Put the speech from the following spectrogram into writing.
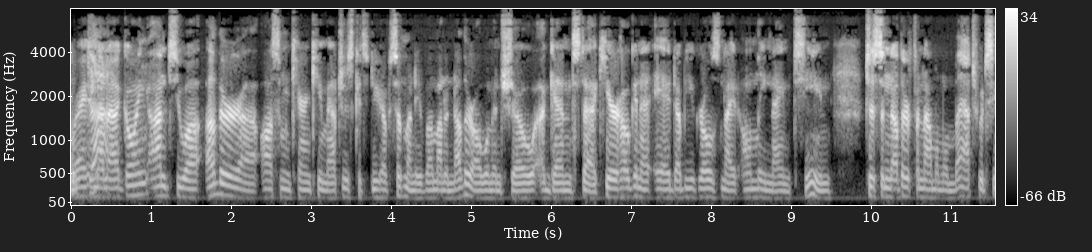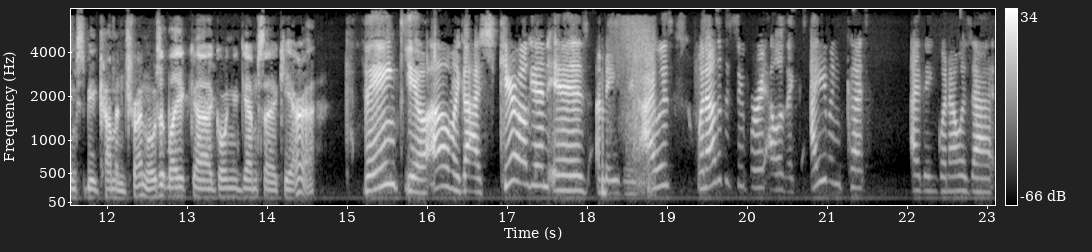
Right, Yeah. and then uh, going on to uh, other uh, awesome Karen Q matches, because you do have so many of them on another all women show against uh, Kiera Hogan at AIW Girls Night Only 19. Just another phenomenal match, which seems to be a common trend. What was it like uh, going against uh, Kiera? Thank you. Oh my gosh, Kiera Hogan is amazing. I was when I was at the Super 8, I was like, I even cut. I think when I was at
